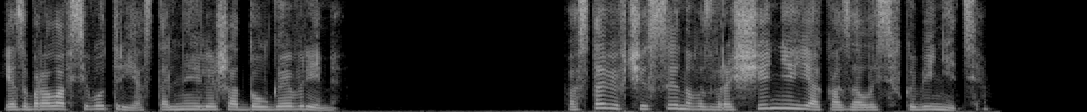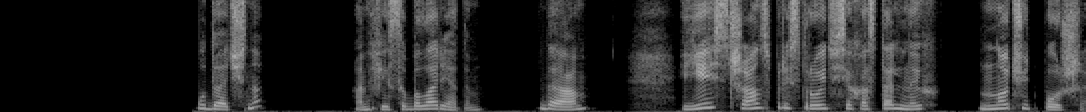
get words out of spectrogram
Я забрала всего три, остальные лежат долгое время. Поставив часы на возвращение, я оказалась в кабинете. «Удачно?» Анфиса была рядом. «Да. Есть шанс пристроить всех остальных, но чуть позже.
